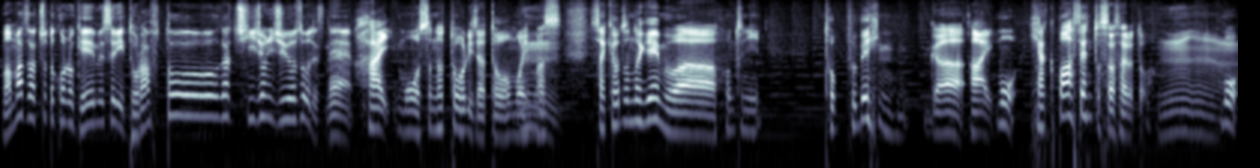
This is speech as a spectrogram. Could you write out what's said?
まあ、まずはちょっとこのゲーム3ドラフトが非常に重要そうですね。はい、もうその通りだと思います。先ほどのゲームは本当にトップベインがはい。もう100%刺さると。うん。もう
